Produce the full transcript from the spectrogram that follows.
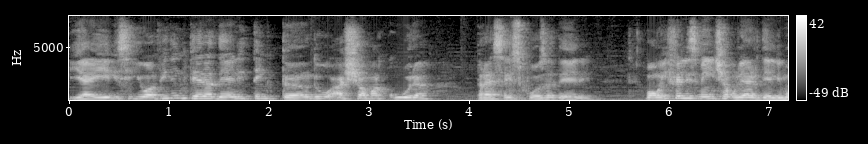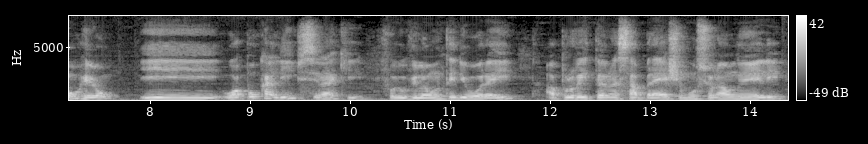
e aí ele seguiu a vida inteira dele tentando achar uma cura para essa esposa dele. Bom, infelizmente a mulher dele morreu e o Apocalipse, né, que foi o vilão anterior aí, aproveitando essa brecha emocional nele,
